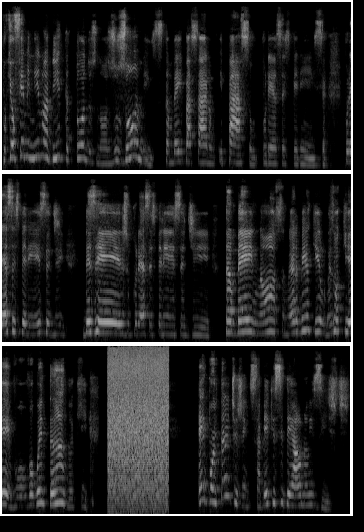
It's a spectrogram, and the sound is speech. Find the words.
Porque o feminino habita todos nós, os homens também passaram e passam por essa experiência, por essa experiência de desejo, por essa experiência de também, nossa, não era bem aquilo, mas ok, vou, vou aguentando aqui. É importante a gente saber que esse ideal não existe,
